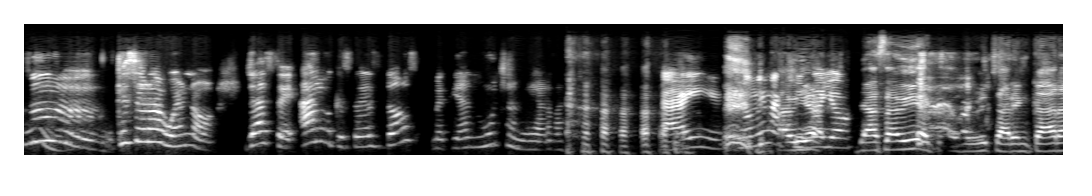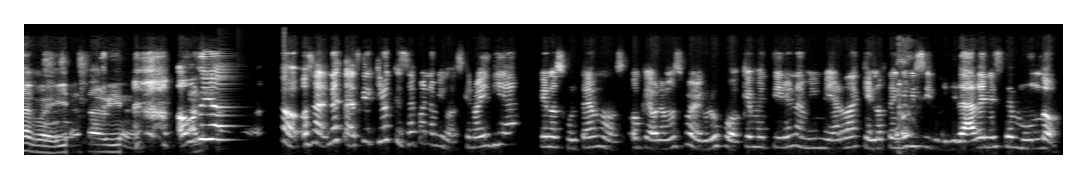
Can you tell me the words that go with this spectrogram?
Mm, mm, ¿Qué será bueno? Ya sé, algo que ustedes dos metían mucha mierda. Ay, no me imagino sabía. yo. Ya sabía que me iba a echar en cara, güey, ya sabía. Obvio. O sea, neta, es que quiero que sepan, amigos, que no hay día que nos juntemos o que hablemos por el grupo, que me tiren a mí mierda, que no tengo visibilidad en este mundo.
